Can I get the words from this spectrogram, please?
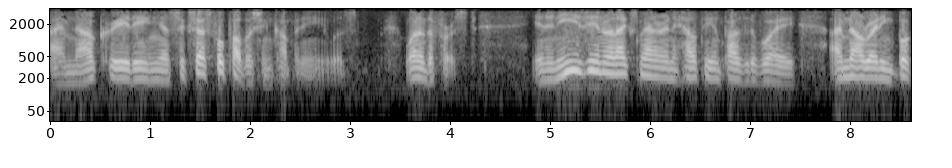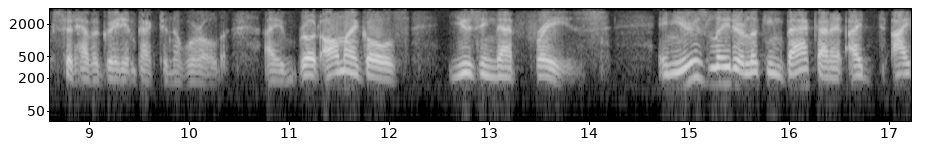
I am now creating a successful publishing company. It was one of the first. In an easy and relaxed manner, in a healthy and positive way, I'm now writing books that have a great impact in the world. I wrote all my goals using that phrase. And years later, looking back on it, I, I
